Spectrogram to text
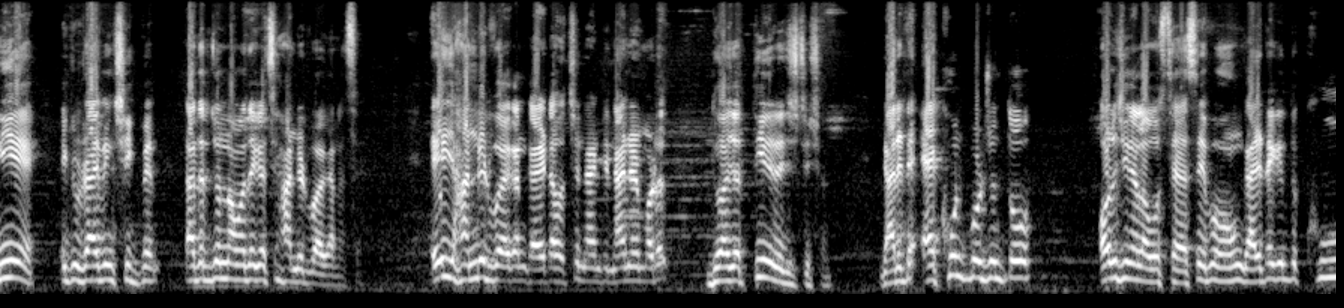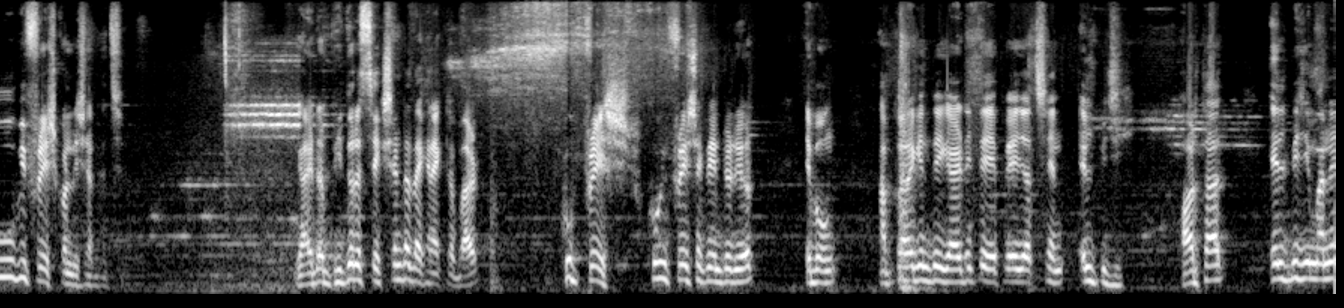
নিয়ে একটু ড্রাইভিং শিখবেন, তাদের জন্য আমাদের কাছে হান্ড্রেড ওয়াগান আছে। এই হান্ড্রেড ওয়াগান গাড়িটা হচ্ছে নাইনটি নাইনের মডেল দু হাজার রেজিস্ট্রেশন গাড়িটা এখন পর্যন্ত অরিজিনাল অবস্থায় আছে এবং গাড়িটা কিন্তু খুবই ফ্রেশ কন্ডিশন আছে। গাড়িটার ভিতরের সেকশনটা দেখেন একটা বার। খুব ফ্রেশ খুবই ফ্রেশ একটা ইন্টেরিয়র এবং আপনারা কিন্তু এই গাড়িটিতে পেয়ে যাচ্ছেন এলপিজি। অর্থাৎ এলপিজি মানে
